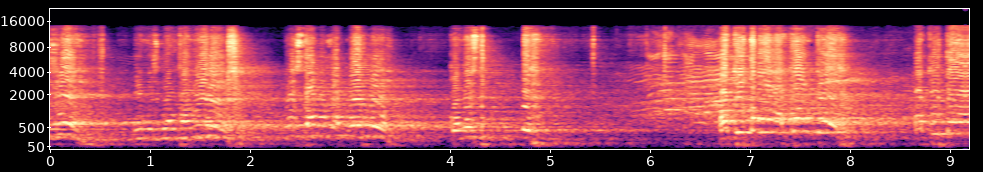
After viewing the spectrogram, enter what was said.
Y mis compañeros no estamos de acuerdo con esto. Aquí toda la gente, aquí está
